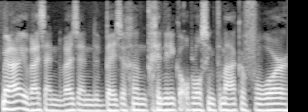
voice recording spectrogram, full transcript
ja, wij, zijn, wij zijn bezig een generieke oplossing te maken voor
